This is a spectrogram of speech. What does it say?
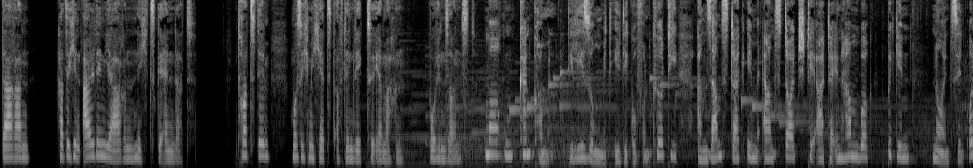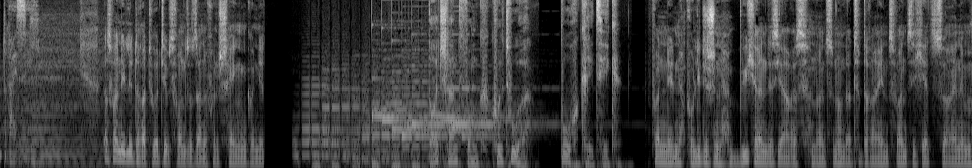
Daran hat sich in all den Jahren nichts geändert. Trotzdem muss ich mich jetzt auf den Weg zu ihr machen. Wohin sonst? Morgen kann kommen. Die Lesung mit Ediko von Kürti am Samstag im Ernst-Deutsch-Theater in Hamburg. Beginn 19.30 Uhr. Das waren die Literaturtipps von Susanne von Schenk und jetzt Deutschlandfunk Kultur. Buchkritik. von den politischen Büchern des Jahres 1923 jetzt zu einem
